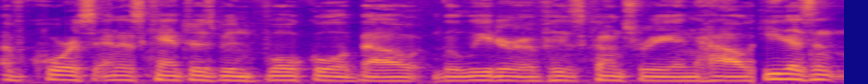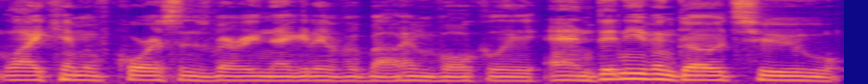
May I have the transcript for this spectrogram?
Of course, Ennis Cantor has been vocal about the leader of his country and how he doesn't like him. Of course, and is very negative about him vocally, and didn't even go to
